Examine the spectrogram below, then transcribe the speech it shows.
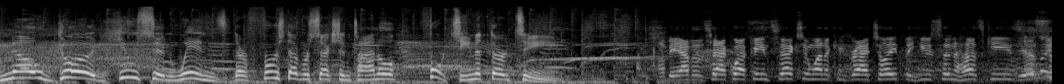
no good. Hughson wins their first ever section title, 14 13. On behalf of the Sac Joaquin section, want to congratulate the Hughson Huskies yes, in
